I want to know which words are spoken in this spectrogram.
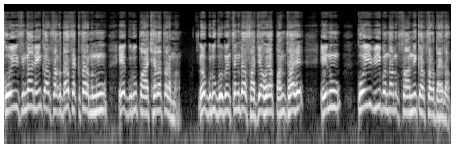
ਕੋਈ ਸਿੰਘਾ ਨਹੀਂ ਕਰ ਸਕਦਾ ਸਿੱਖ ਧਰਮ ਨੂੰ। ਇਹ ਗੁਰੂ ਪਾਤਸ਼ਾਹ ਦਾ ਧਰਮ ਆ। ਇਹ ਗੁਰੂ ਗੋਬਿੰਦ ਸਿੰਘ ਦਾ ਸਾਜਿਆ ਹੋਇਆ ਪੰਥ ਆ ਇਹ। ਇਹਨੂੰ ਕੋਈ ਵੀ ਬੰਦਾ ਨੁਕਸਾਨ ਨਹੀਂ ਕਰ ਸਕਦਾ ਇਹਦਾ।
